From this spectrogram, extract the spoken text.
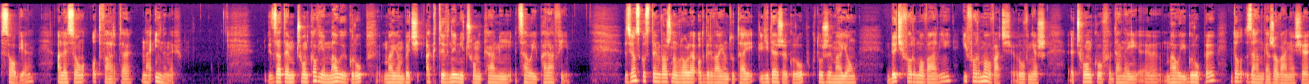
w sobie, ale są otwarte na innych. Zatem członkowie małych grup mają być aktywnymi członkami całej parafii. W związku z tym ważną rolę odgrywają tutaj liderzy grup, którzy mają być formowani i formować również członków danej e, małej grupy do zaangażowania się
